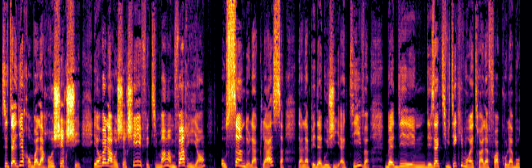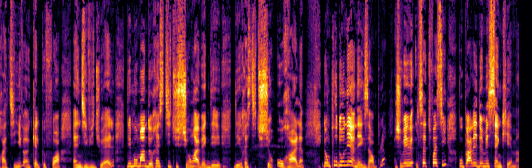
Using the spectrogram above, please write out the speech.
C'est-à-dire qu'on va la rechercher, et on va la rechercher effectivement en variant au sein de la classe, dans la pédagogie active, ben des, des, activités qui vont être à la fois collaboratives, quelquefois individuelles, des moments de restitution avec des, des restitutions orales. Donc, pour donner un exemple, je vais cette fois-ci vous parler de mes cinquièmes.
